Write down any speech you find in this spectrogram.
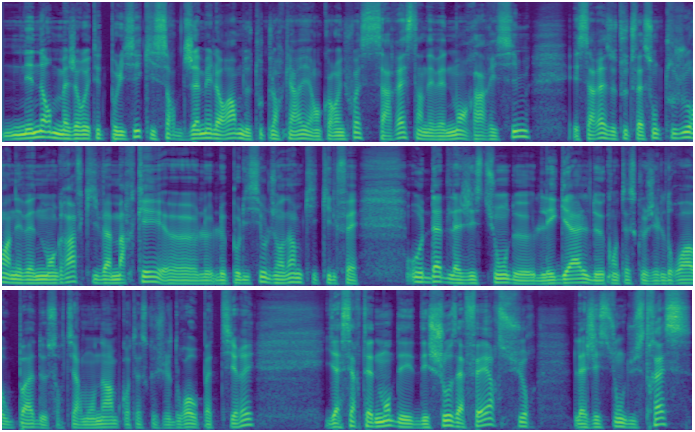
une énorme majorité de policiers qui sortent jamais leur arme de toute leur carrière. Encore une fois, ça reste un événement rarissime et ça reste de toute façon toujours un événement grave qui va marquer euh, le, policier ou le gendarme qui, le fait. Au-delà de la gestion de légale de quand est-ce que j'ai le droit ou pas de sortir mon arme, quand est-ce que j'ai le droit ou pas de tirer, il y a certainement des choses à faire sur la gestion du stress,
